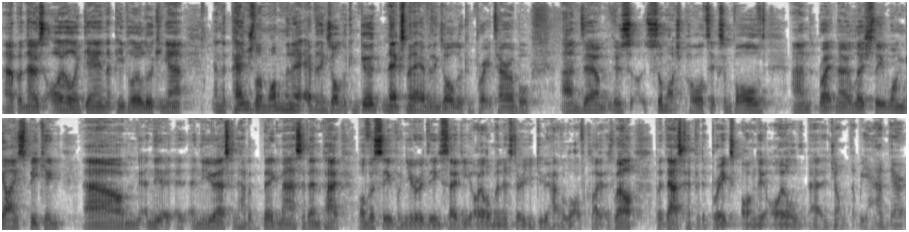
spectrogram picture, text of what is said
Uh, but now it's oil again that people are looking at. And the pendulum, one minute everything's all looking good, next minute everything's all looking pretty terrible. And um, there's so much politics involved. And right now, literally, one guy speaking um, in, the, in the US can have a big, massive impact. Obviously, when you're the Saudi oil minister, you do have a lot of clout as well. But that's going to put the brakes on the oil uh, jump that we had there.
